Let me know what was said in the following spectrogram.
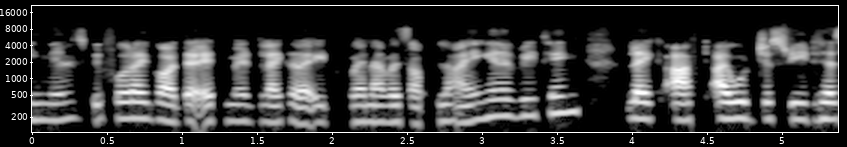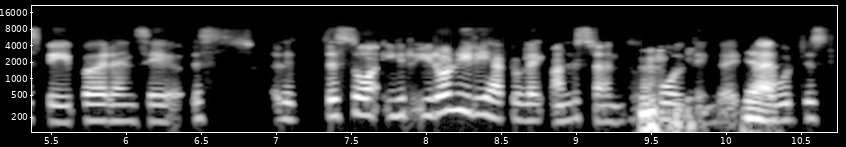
emails before I got the admit, like right when I was applying and everything, like after I would just read his paper and say this, this so you, you don't really have to like understand the whole thing, right? Yeah. I would just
